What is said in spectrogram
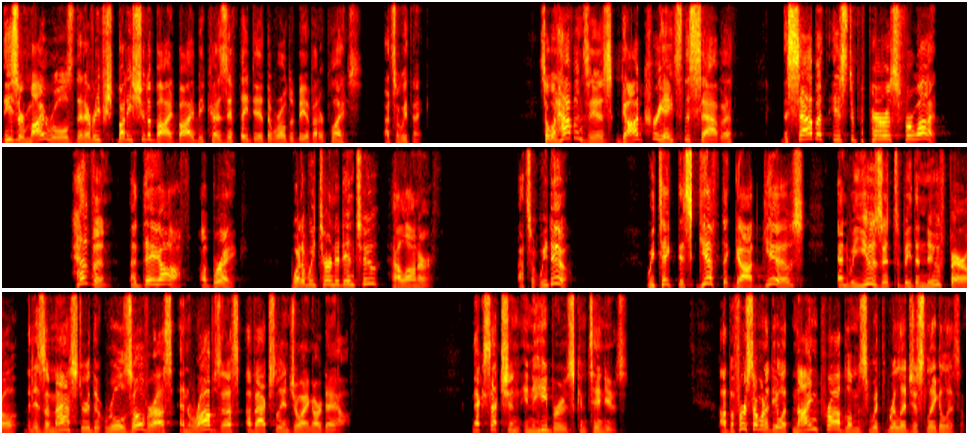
These are my rules that everybody should abide by because if they did, the world would be a better place. That's what we think. So, what happens is God creates the Sabbath. The Sabbath is to prepare us for what? Heaven, a day off, a break. What have we turned it into? Hell on earth. That's what we do. We take this gift that God gives and we use it to be the new Pharaoh that is a master that rules over us and robs us of actually enjoying our day off. Next section in Hebrews continues. Uh, but first, I want to deal with nine problems with religious legalism.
